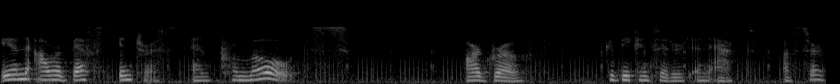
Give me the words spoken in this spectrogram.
in our best interest and promotes our growth could be considered an act of service.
